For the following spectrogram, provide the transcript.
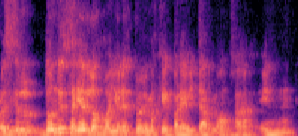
por así decirlo, ¿dónde estarían los mayores problemas que para evitar, no? O sea, en,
